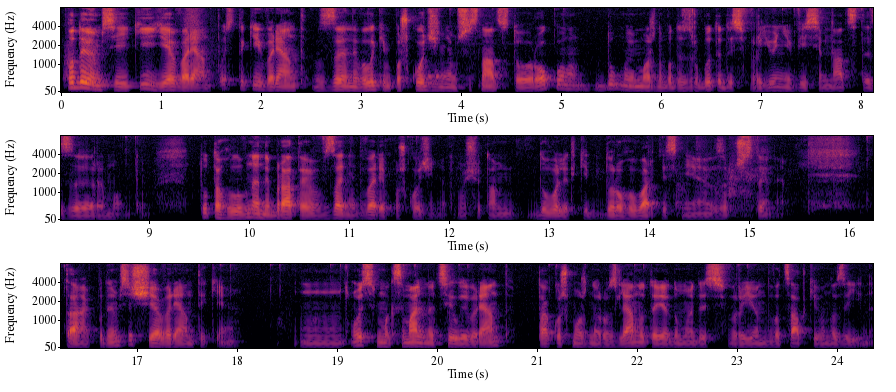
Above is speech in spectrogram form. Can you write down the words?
подивимося, який є варіант. Ось такий варіант з невеликим пошкодженням 16-го року. Думаю, можна буде зробити десь в районі 18 з ремонтом. Тут а головне не брати в задні двері пошкодження, тому що там доволі такі дороговартісні запчастини. Так, подивимося ще варіантики. Ось максимально цілий варіант. Також можна розглянути. Я думаю, десь в район 20-ки вона заїде.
